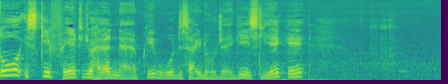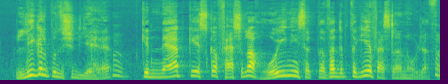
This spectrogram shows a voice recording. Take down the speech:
तो इसकी फेट जो है नैब की वो डिसाइड हो जाएगी इसलिए कि लीगल पोजीशन ये है कि नैब केस का फैसला हो ही नहीं सकता था जब तक ये फैसला ना हो जाता,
